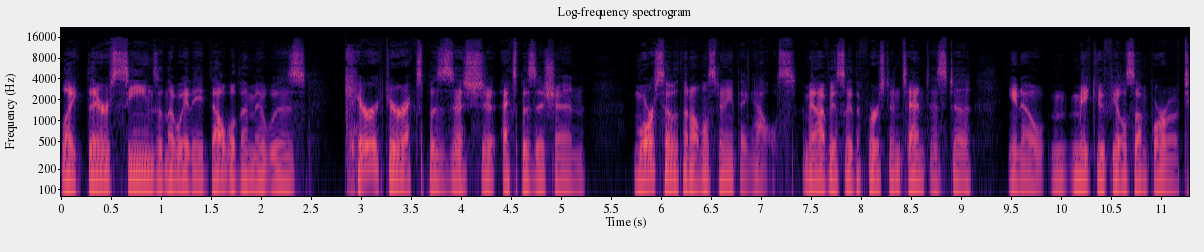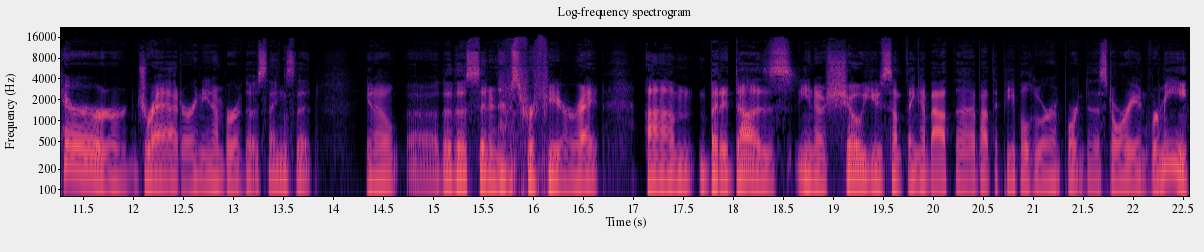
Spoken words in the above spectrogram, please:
Like their scenes and the way they dealt with them, it was character exposition exposition more so than almost anything else. I mean, obviously the first intent is to, you know, make you feel some form of terror or dread or any number of those things that, you know, uh, those synonyms for fear, right? Um, but it does, you know, show you something about the about the people who are important to the story, and for me,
